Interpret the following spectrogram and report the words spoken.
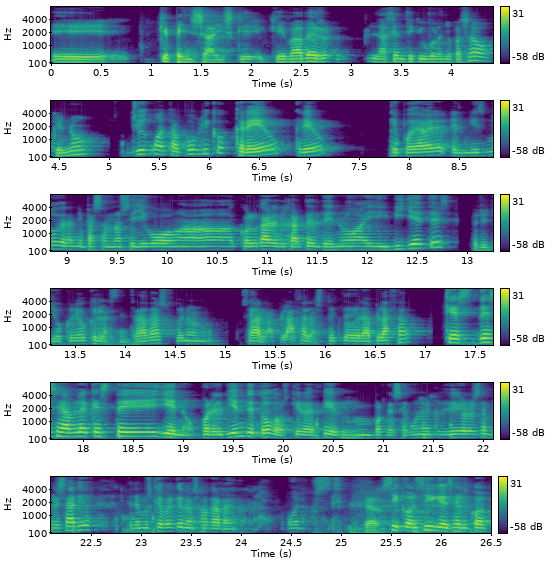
eh, ¿qué pensáis? ¿Que, que va a haber la gente que hubo el año pasado? ¿Que no? Yo, en cuanto a público, creo, creo que puede haber el mismo del año pasado. No se llegó a colgar el cartel de no hay billetes, pero yo creo que las entradas fueron, o sea, la plaza, el aspecto de la plaza, que es deseable que esté lleno, por el bien de todos, quiero decir, Mm. porque según el criterio de los empresarios, tenemos que ver que nos salga rentable. Bueno, pues, Claro. si consigues el co-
